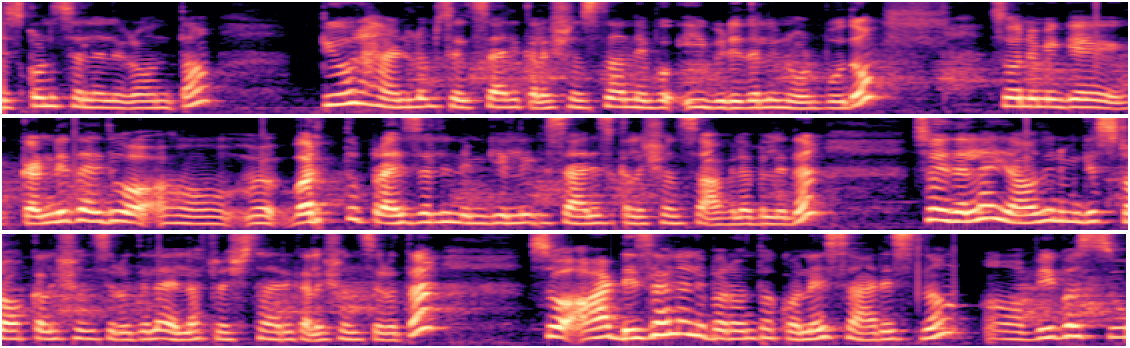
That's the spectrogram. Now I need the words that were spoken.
discount ಸೆಲಲ್ಲಿರುವಂಥ ಪ್ಯೂರ್ ಹ್ಯಾಂಡ್ಲೂಮ್ ಸಿಲ್ಕ್ ಸ್ಯಾರಿ ಕಲೆಕ್ಷನ್ಸ್ನ ನೀವು ಈ ವಿಡಿಯೋದಲ್ಲಿ ನೋಡ್ಬೋದು. ಸೊ ನಿಮಗೆ ಖಂಡಿತ ಇದು ವರ್ತ್ ಪ್ರೈಸಲ್ಲಿ ನಿಮಗೆ ಇಲ್ಲಿ ಸ್ಯಾರೀಸ್ ಕಲೆಕ್ಷನ್ಸ್ ಅವೈಲೇಬಲ್ ಇದೆ. ಸೊ ಇದೆಲ್ಲ ಯಾವುದು ನಿಮಗೆ ಸ್ಟಾಕ್ ಕಲೆಕ್ಷನ್ಸ್ ಇರೋದಿಲ್ಲ ಎಲ್ಲ ಫ್ರೆಶ್ ಸ್ಯಾರಿ ಕಲೆಕ್ಷನ್ಸ್ ಇರುತ್ತೆ. ಸೊ ಆ ಡಿಸೈನಲ್ಲಿ ಬರುವಂಥ ಕೊನೆ ಸ್ಯಾರೀಸ್ನ ವಿವಸ್ಸು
